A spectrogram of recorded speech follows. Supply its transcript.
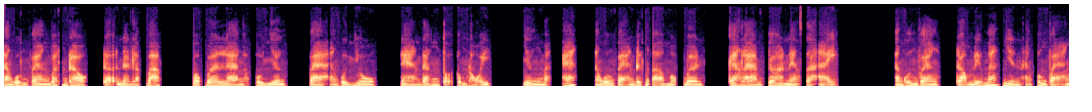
hạng quân văn bắt đầu trở nên lắp bắp. Một bên là Ngọc Phu Nhân và hạng quân nhu, nàng đắng tội không nổi. Nhưng mặt khác, hạng quân vạn đứng ở một bên càng làm cho nàng sợ hãi. Hạng quân văn trọng liếc mắt nhìn hạng quân vãn,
